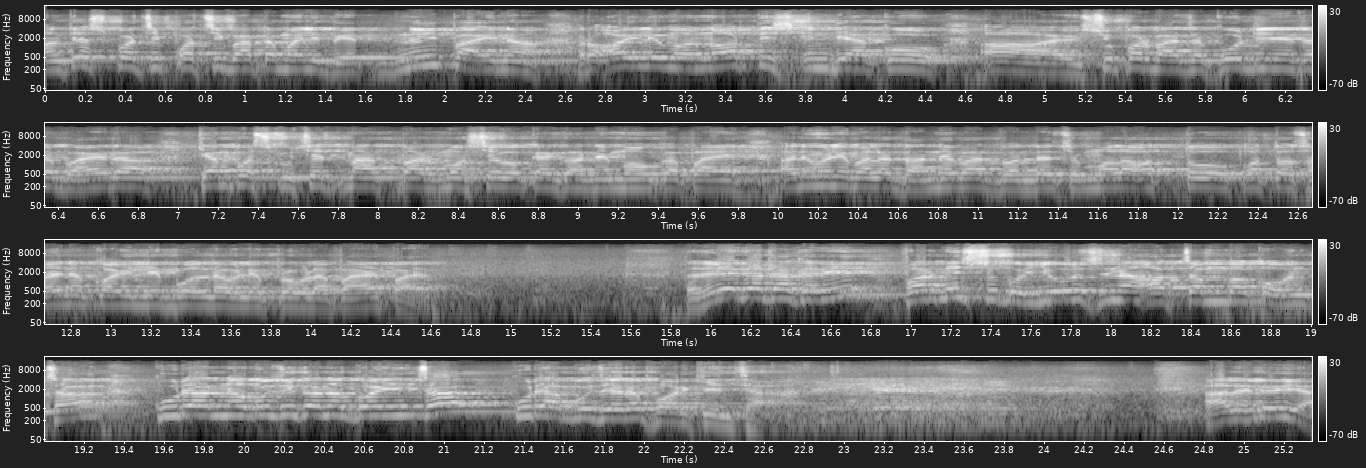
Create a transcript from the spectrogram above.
अनि त्यसपछि पछिबाट मैले भेट्नै पाइनँ र अहिले म नर्थ इस्ट इन्डियाको सुपरभाइजर कोअर्डिनेटर भएर क्याम्पस कुसेत महात्मा म सेवाकाई गर्ने मौका पाएँ। अनि उसले मलाई धन्यवाद भन्दैछु। मलाई अत्तो पत्तो छैन। कहिले बोल्दा उसले प्रभुलाई पाए पायो त्यसले गर्दाखेरि परमेश्वरको योजना अचम्मको हुन्छ कुरा नबुझिकन गइन्छ कुरा बुझेर फर्किन्छ। हाले लुया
